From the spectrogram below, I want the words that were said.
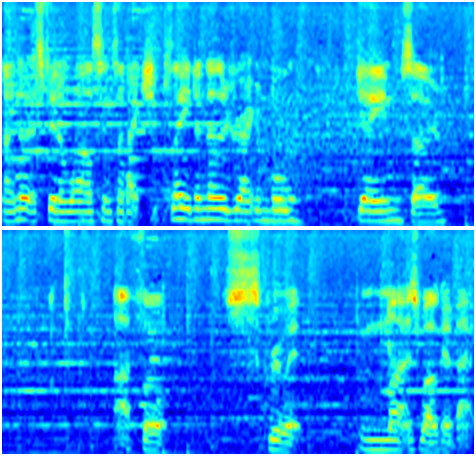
I know it's been a while since I've actually played another Dragon Ball game, so I thought, screw it, might as well go back.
